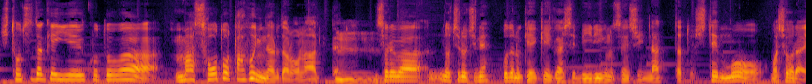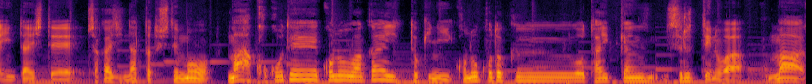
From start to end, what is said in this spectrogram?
一つだけ言えることは、まあ相当タフになるだろうなって。うんそれは後々ね、ここでの経験を生かして B リーグの選手になったとしても、まあ、将来引退して社会人になったとしても、まあここでこの若い時にこの孤独を体験するっていうのは、まあ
